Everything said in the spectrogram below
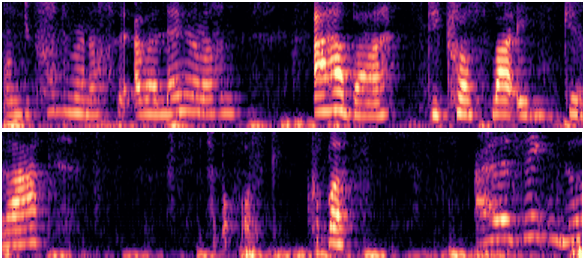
und die konnte man noch aber länger machen, aber die Kost war eben gratis. Ich habe auch oft. Guck mal. Alle denken so,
